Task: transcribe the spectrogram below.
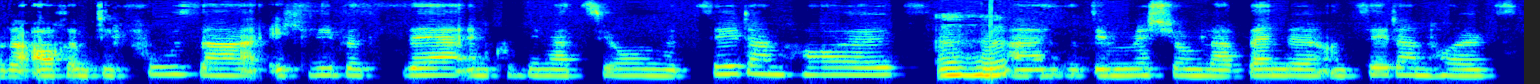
Oder auch im Diffuser. Ich liebe es sehr in Kombination mit Zedernholz, mhm. also die Mischung Lavendel und Zedernholz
